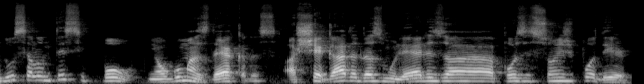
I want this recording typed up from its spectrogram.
Dulce ela antecipou em algumas décadas a chegada das mulheres a posições de poder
